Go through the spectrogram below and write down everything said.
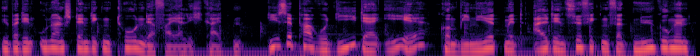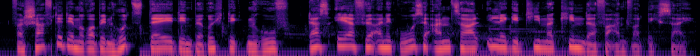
über den unanständigen Ton der Feierlichkeiten. Diese Parodie der Ehe, kombiniert mit all den süffigen Vergnügungen, verschaffte dem Robin Hood's Day den berüchtigten Ruf, dass er für eine große Anzahl illegitimer Kinder verantwortlich sei.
